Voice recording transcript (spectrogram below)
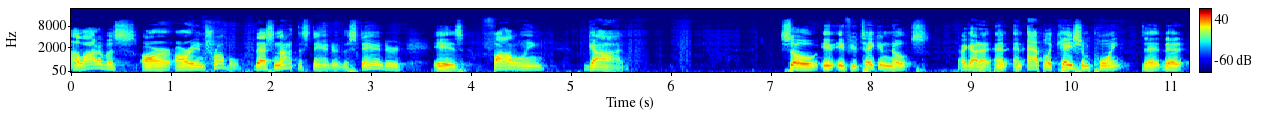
a lot of us are, are in trouble. That's not the standard. The standard is following God. So if, if you're taking notes, I got a, an, an, application point that, that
